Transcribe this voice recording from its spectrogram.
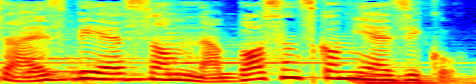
sa SBS-om na bosanskom jeziku.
